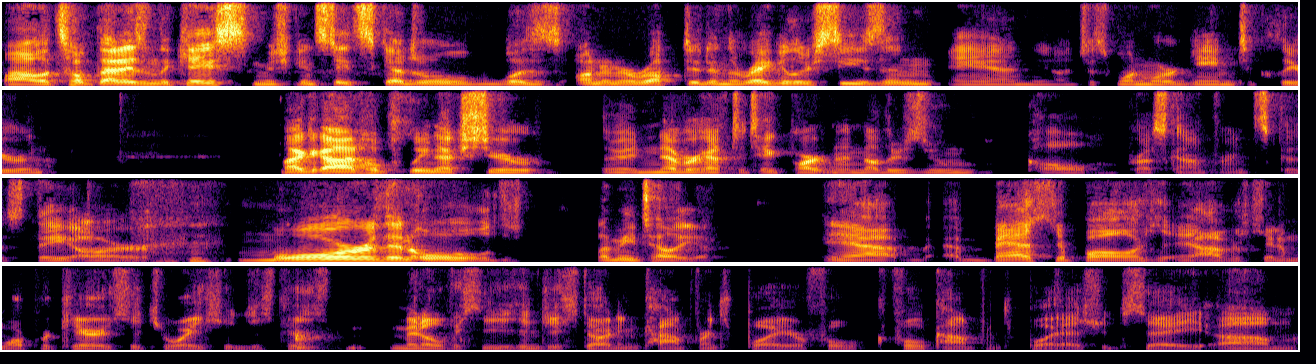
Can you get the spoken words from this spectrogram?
uh, let's hope that isn't the case. Michigan State's schedule was uninterrupted in the regular season, and you know just one more game to clear. And my God, hopefully next year they never have to take part in another Zoom call press conference because they are more than old. Let me tell you. Yeah, basketball is obviously in a more precarious situation just because middle of the season, just starting conference play or full full conference play, I should say. Um,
